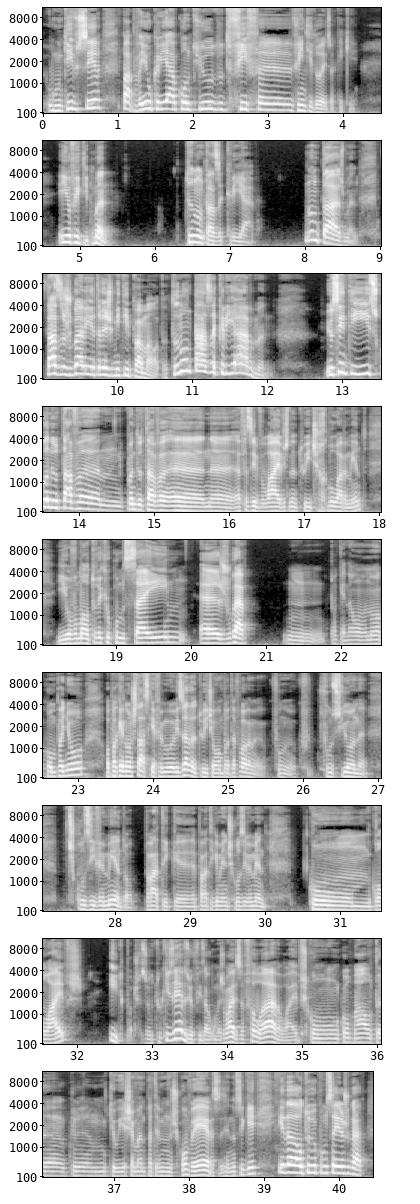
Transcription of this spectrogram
o motivo ser, pá, para eu criar conteúdo de FIFA 22, o que é que é? E eu fico tipo, mano, tu não estás a criar não estás, mano. Estás a jogar e a transmitir para a malta. Tu não estás a criar, mano. Eu senti isso quando eu estava quando eu estava uh, a fazer lives na Twitch regularmente e houve uma altura que eu comecei a jogar. Hum, para quem não, não acompanhou, ou para quem não está sequer familiarizado, a Twitch é uma plataforma que, fun que funciona exclusivamente, ou pratica, praticamente exclusivamente, com, com lives. E tu podes fazer o que tu quiseres. Eu fiz algumas lives a falar, lives com, com malta que, que eu ia chamando para termos conversas e não sei o quê. E a dada altura eu comecei a jogar.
